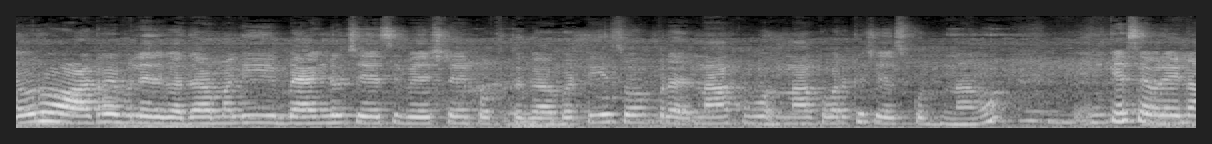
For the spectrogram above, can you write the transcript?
ఎవరు ఆర్డర్ ఇవ్వలేదు కదా మళ్ళీ బ్యాంగిల్ చేసి వేస్ట్ అయిపోతుంది కాబట్టి సో ప్ర నాకు నాకు వరకు చేసుకుంటున్నాను. ఇన్కేస్ ఎవరైనా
